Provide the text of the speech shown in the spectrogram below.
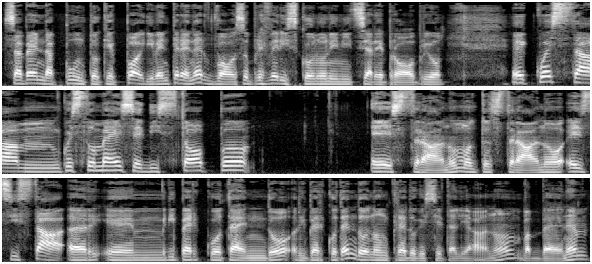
sapendo appunto che poi diventerei nervoso preferisco non iniziare proprio. E questa, mm, questo mese di stop è strano, molto strano e si sta eh, ehm, ripercuotendo, ripercuotendo non credo che sia italiano, va bene,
